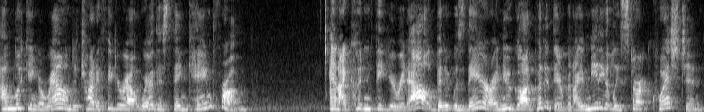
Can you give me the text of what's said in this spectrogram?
I'm looking around to try to figure out where this thing came from and I couldn't figure it out, but it was there. I knew God put it there, but I immediately start question,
